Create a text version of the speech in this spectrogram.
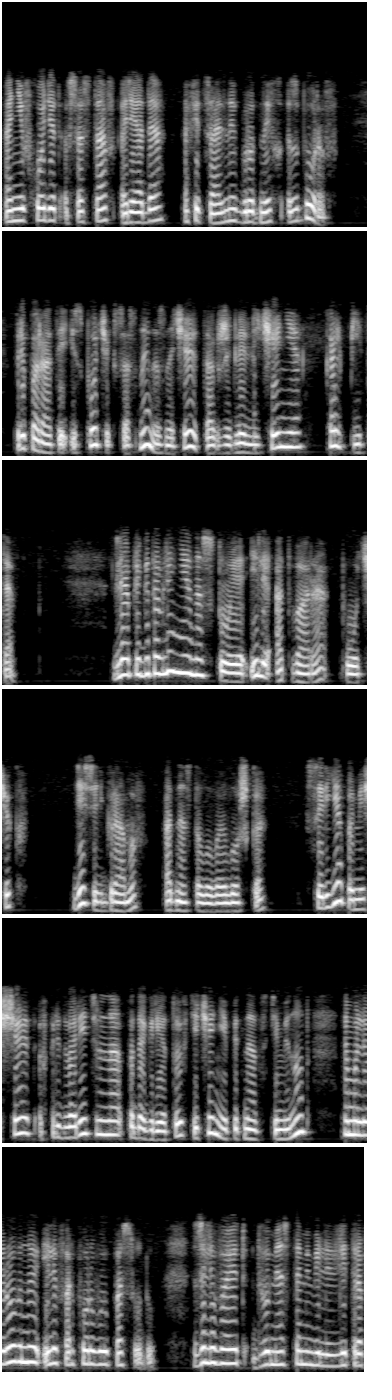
Они входят в состав ряда официальных грудных сборов. Препараты из почек сосны назначают также для лечения кальпита. Для приготовления настоя или отвара почек 10 граммов, 1 столовая ложка, сырья помещают в предварительно подогретую в течение 15 минут эмалированную или фарфоровую посуду, заливают 200 мл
